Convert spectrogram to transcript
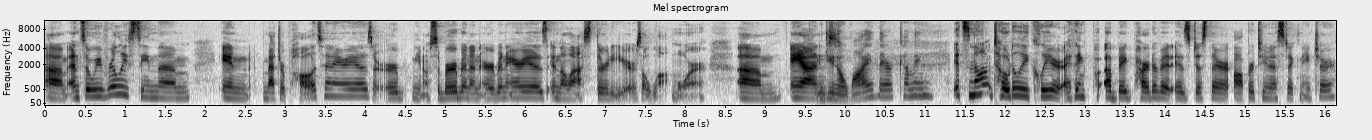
um, and so we've really seen them in metropolitan areas or you know suburban and urban areas in the last 30 years a lot more. Um, and Do you know why they're coming? it's not totally clear. I think p- a big part of it is just their opportunistic nature.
